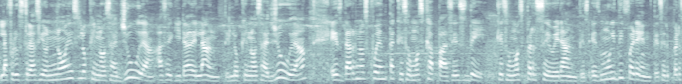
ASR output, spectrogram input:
La frustración no es lo que nos ayuda a seguir adelante, lo que nos ayuda es darnos cuenta que somos capaces de, que somos perseverantes. Es muy diferente ser perseverante,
